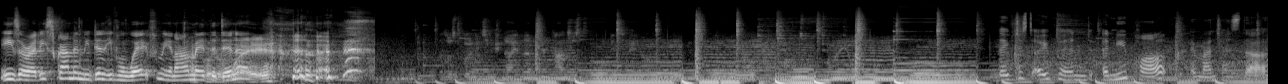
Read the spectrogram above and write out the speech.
He's already scran and he didn't even wait for me and I, I made the dinner. opened a new park in Manchester.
